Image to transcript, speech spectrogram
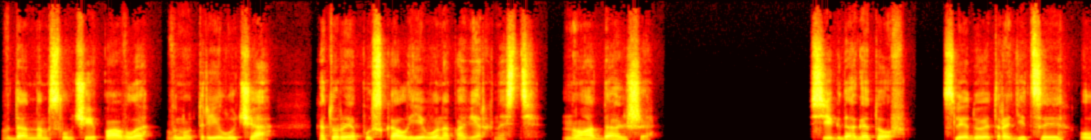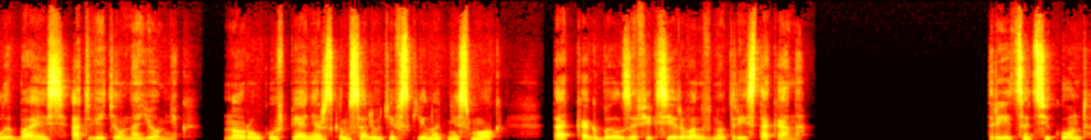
в данном случае Павла, внутри луча, который опускал его на поверхность. Ну а дальше... «Всегда готов», – следуя традиции, улыбаясь, ответил наемник. Но руку в пионерском салюте вскинуть не смог, так как был зафиксирован внутри стакана. «Тридцать секунд»,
